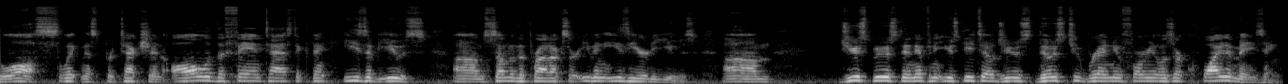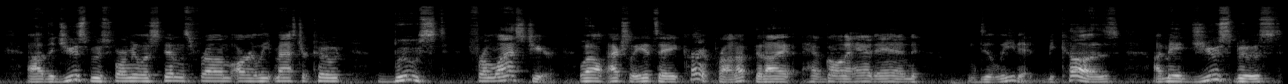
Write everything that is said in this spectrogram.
Gloss, slickness, protection, all of the fantastic thing, ease of use. Um, some of the products are even easier to use. Um, Juice Boost and Infinite Use Detail Juice, those two brand new formulas are quite amazing. Uh, the Juice Boost formula stems from our Elite Master Coat Boost from last year. Well, actually, it's a current product that I have gone ahead and deleted because I made Juice Boost,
